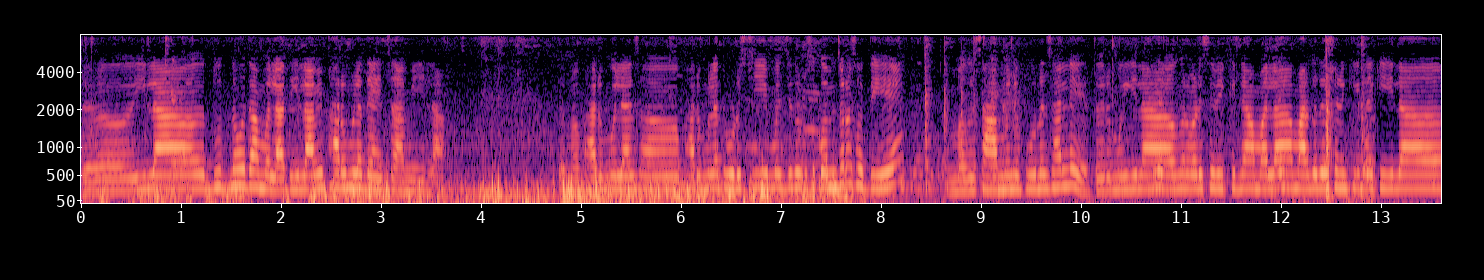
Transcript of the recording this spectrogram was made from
तर हिला दूध नव्हता मला तर हिला आम्ही फार्मुला द्यायचा आम्ही हिला. तर मग फार्मुला फार्मुला थोडीशी म्हणजे थोडीशी कमजोरच होती हे. मग सहा महिने पूर्ण झाले तर मग हिला अंगणवाडी सेविकेने आम्हाला मार्गदर्शन केलं की हिला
